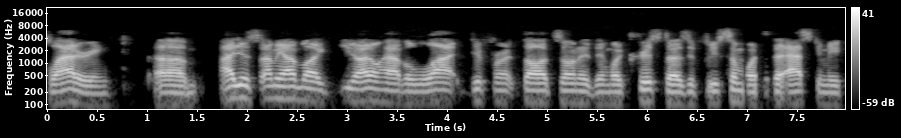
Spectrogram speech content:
flattering. Um, I just, I mean, I'm like, you know, I don't have a lot different thoughts on it than what Chris does. If, if someone's asking me,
